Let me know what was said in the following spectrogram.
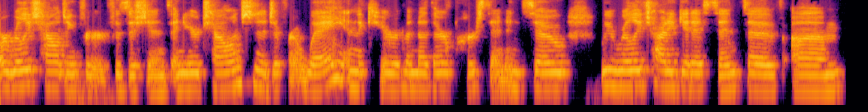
are really challenging for physicians, and you're challenged in a different way in the care of another person. And so, we really try to get a sense of um,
